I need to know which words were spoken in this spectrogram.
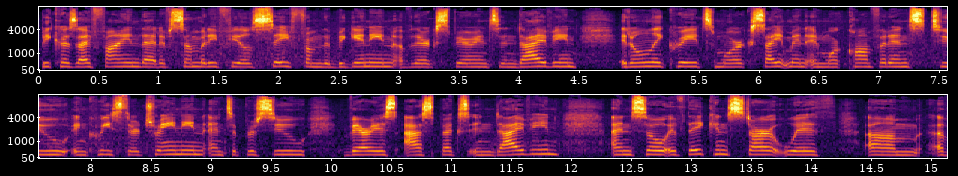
because I find that if somebody feels safe from the beginning of their experience in diving, it only creates more excitement and more confidence to increase their training and to pursue various aspects in diving. And so, if they can start with um, a,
